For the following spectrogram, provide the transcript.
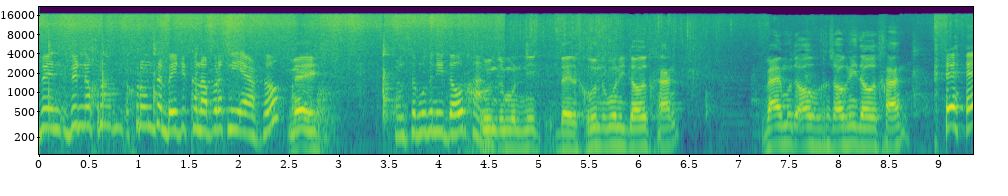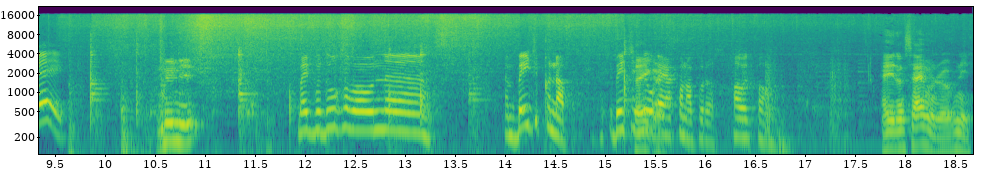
vin- vinden groen- groenten een beetje knapperig, niet erg toch? Nee, Want ze moeten niet doodgaan. groente moet niet, nee, de groente moet niet doodgaan. Wij moeten overigens ook niet doodgaan. Hey, hey. Nu niet. Maar ik bedoel gewoon eh, een beetje knap. Een beetje heel erg knapperig, hou ik van. Hé, hey, dan zijn we er of niet?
